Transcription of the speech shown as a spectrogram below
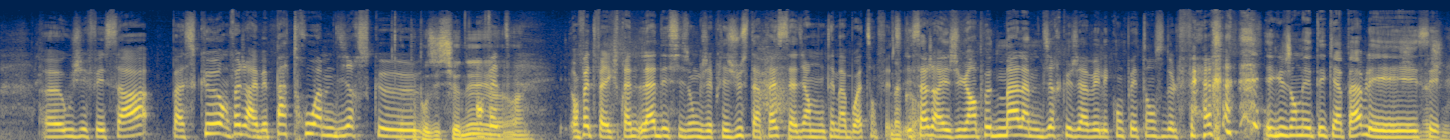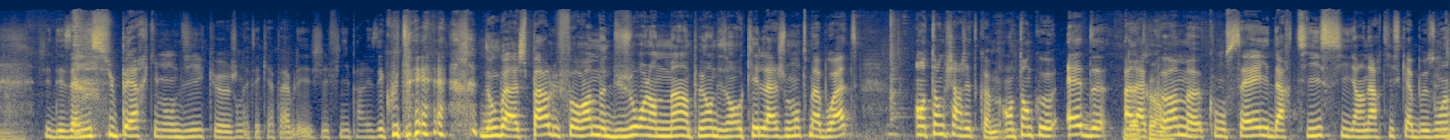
où j'ai fait ça parce que en fait, j'arrivais pas trop à me dire ce que. Te positionner. En fait, euh, en fait, il fallait que je prenne la décision que j'ai prise juste après, c'est-à-dire monter ma boîte, en fait. Et ça, j'ai eu un peu de mal à me dire que j'avais les compétences de le faire et que j'en étais capable. Et c'est j'ai des amis super qui m'ont dit que j'en étais capable et j'ai fini par les écouter. Donc voilà, je parle du forum du jour au lendemain un peu en disant ok là je monte ma boîte en tant que chargée de com, en tant qu'aide à la com, conseil d'artiste. S'il y a un artiste qui a besoin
